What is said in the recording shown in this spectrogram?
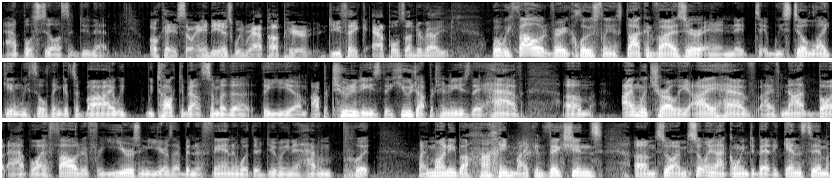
Apple still has to do that. Okay, so Andy, as we wrap up here, do you think Apple's undervalued? Well, we follow it very closely in Stock Advisor, and it, we still like it, and we still think it's a buy. We we talked about some of the the um, opportunities, the huge opportunities they have. Um, I'm with Charlie. I have I've not bought Apple. I followed it for years and years. I've been a fan of what they're doing, and haven't put my money behind my convictions. Um, so I'm certainly not going to bet against them.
